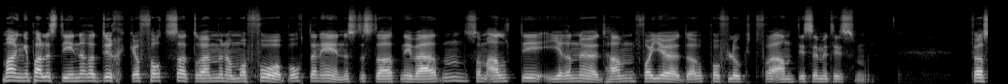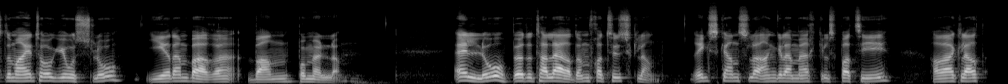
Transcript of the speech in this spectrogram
Mange palestinere dyrker fortsatt drømmen om å få bort den eneste staten i verden som alltid gir en nødhavn for jøder på flukt fra antisemittisme. 1. mai-toget i Oslo gir dem bare vann på mølla. LO burde ta lærdom fra Tyskland. Rikskansler Angela Merkels parti har erklært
